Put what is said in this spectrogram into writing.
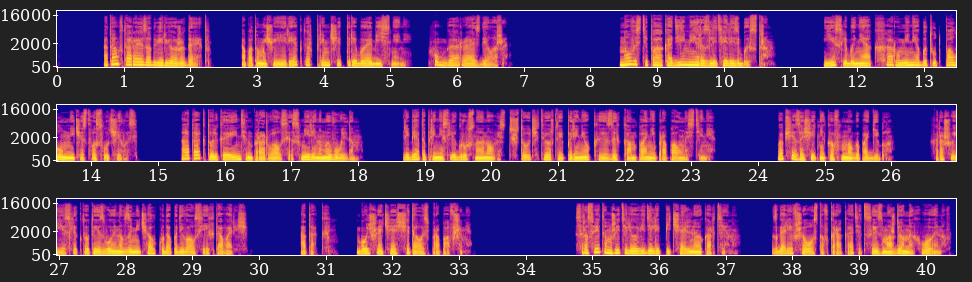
А там вторая за дверью ожидает. А потом еще и ректор примчит, требуя объяснений. Угораздило же. Новости по Академии разлетелись быстро. Если бы не Акхар, у меня бы тут паломничество случилось. А так только Энтин прорвался с Мирином и Вольдом. Ребята принесли грустную новость, что четвертый паренек из их компании пропал на стене. Вообще защитников много погибло. Хорошо, если кто-то из воинов замечал, куда подевался их товарищ. А так, большая часть считалась пропавшими. С рассветом жители увидели печальную картину. Сгоревший остров Каракатицы, изможденных воинов,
